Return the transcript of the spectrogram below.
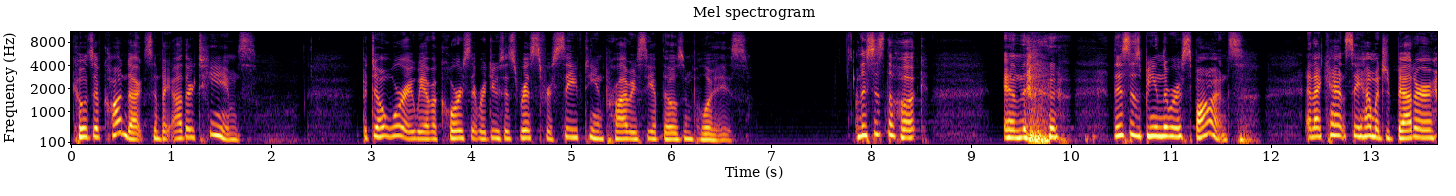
codes of conduct and by other teams. But don't worry, we have a course that reduces risks for safety and privacy of those employees. This is the hook, and this has been the response. And I can't say how much better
